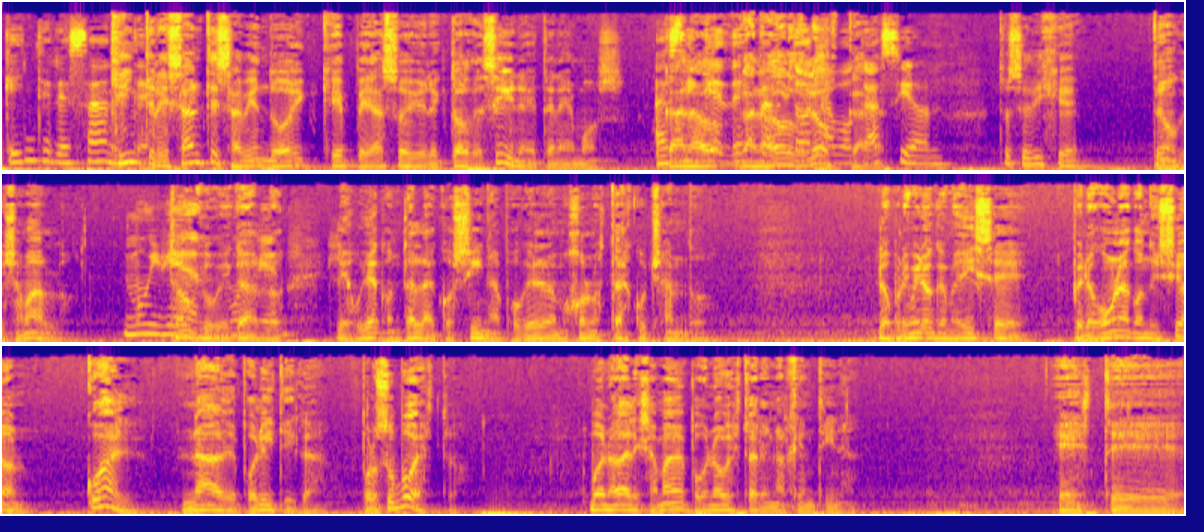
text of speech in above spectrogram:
Qué interesante. Qué interesante sabiendo hoy qué pedazo de director de cine tenemos. Así Ganado- que ganador del la Oscar. vocación. Entonces dije, tengo que llamarlo. Muy bien. tengo que muy ubicarlo. bien. Les voy a contar la cocina porque él a lo mejor no está escuchando. Lo primero que me dice, pero con una condición. ¿Cuál? Nada de política. Por supuesto. Bueno, dale, llamame porque no voy a estar en Argentina. Este,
